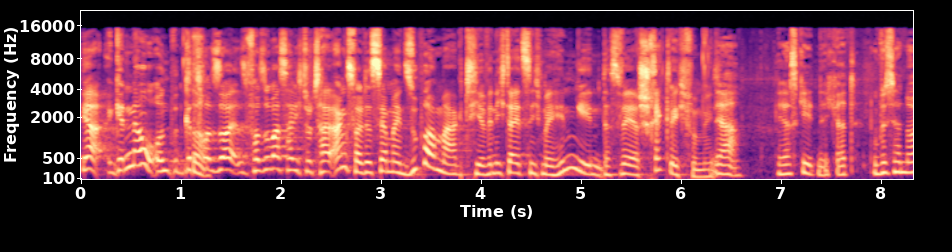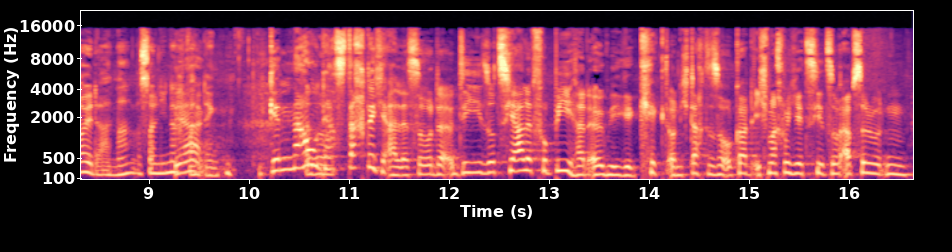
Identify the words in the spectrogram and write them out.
Ja, genau. Und So. vor, so, vor sowas hatte ich total Angst, weil das ist ja mein Supermarkt hier. Wenn ich da jetzt nicht mehr hingehe, das wäre ja schrecklich für mich. Ja, ja das geht nicht. grad. Du bist ja neu da, ne? Was sollen die Nachbarn Ja, denken? Genau, Also- das dachte ich alles. So, die soziale Phobie hat irgendwie gekickt und ich dachte so, oh Gott, ich mache mich jetzt hier zum absoluten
